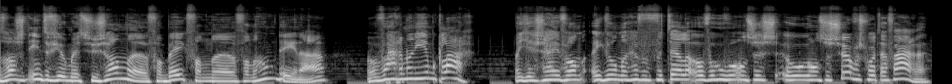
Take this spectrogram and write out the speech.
Dat was het interview met Suzanne eh, van Beek van, eh, van Home DNA. Maar we waren nog niet helemaal klaar. Want je zei van, ik wil nog even vertellen over hoe, we onze, hoe onze service wordt ervaren.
